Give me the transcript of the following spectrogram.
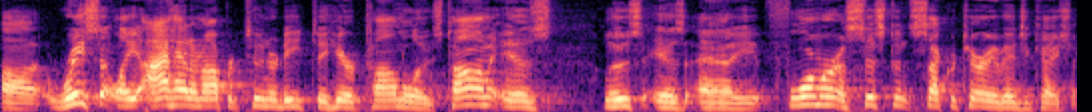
Uh, recently, I had an opportunity to hear Tom Luce. Tom is Luce is a former Assistant Secretary of Education,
